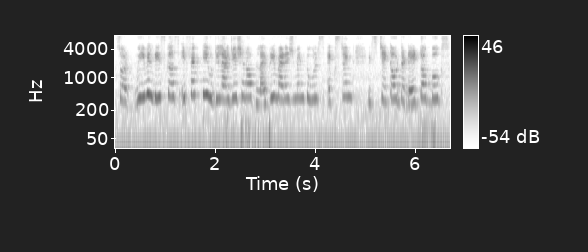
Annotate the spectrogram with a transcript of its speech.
So we will discuss effective utilization of library management tools extend its check out the date of books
